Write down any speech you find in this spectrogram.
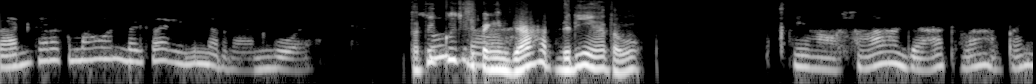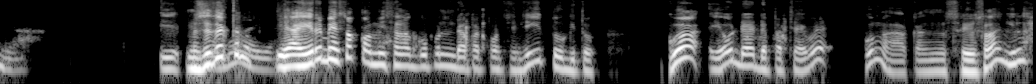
kan karena kemauan baik lagi bener kan gue? Tapi gue jadi pengen jahat jadinya tau? Ya nggak usah lah jahat lah ngapain ya? I- nggak maksudnya kan ya. ya akhirnya besok kalau misalnya gue pun dapat posisi itu gitu gue ya udah dapat cewek gue nggak akan serius lagi lah.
